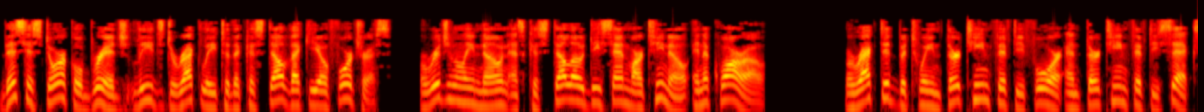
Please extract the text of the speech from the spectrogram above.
This historical bridge leads directly to the Castelvecchio fortress, originally known as Castello di San Martino in Acquaro. Erected between 1354 and 1356,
